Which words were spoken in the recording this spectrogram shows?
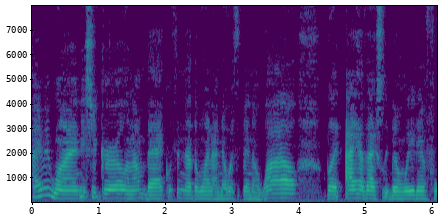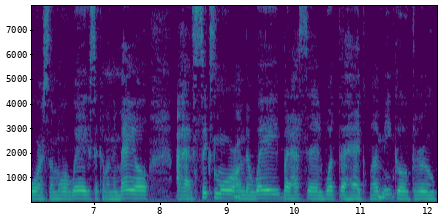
Hi everyone, it's your girl and I'm back with another one. I know it's been a while, but I have actually been waiting for some more wigs to come in the mail. I have six more on the way, but I said, what the heck, let me go through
